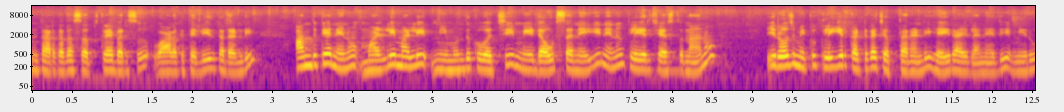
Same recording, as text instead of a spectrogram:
ఉంటారు కదా సబ్స్క్రైబర్స్ వాళ్ళకి తెలియదు కదండి. అందుకే నేను మళ్ళీ మళ్ళీ మీ ముందుకు వచ్చి మీ డౌట్స్ అనేవి నేను క్లియర్ చేస్తున్నాను. ఈరోజు మీకు క్లియర్ కట్గా చెప్తానండి హెయిర్ ఆయిల్ అనేది మీరు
